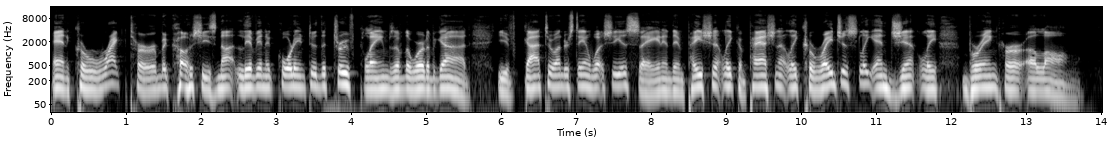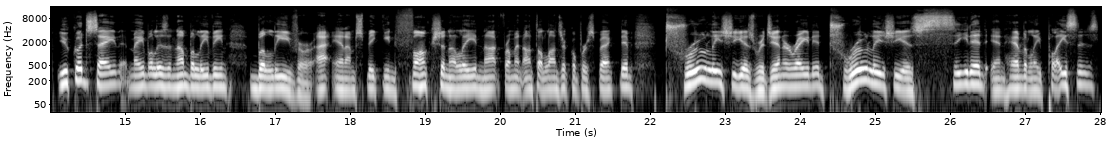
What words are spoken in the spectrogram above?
and correct her because she's not living according to the truth claims of the Word of God. You've got to understand what she is saying and then patiently, compassionately, courageously, and gently bring her along. You could say that Mabel is an unbelieving believer, uh, and I'm speaking functionally, not from an ontological perspective. Truly, she is regenerated. Truly, she is seated in heavenly places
